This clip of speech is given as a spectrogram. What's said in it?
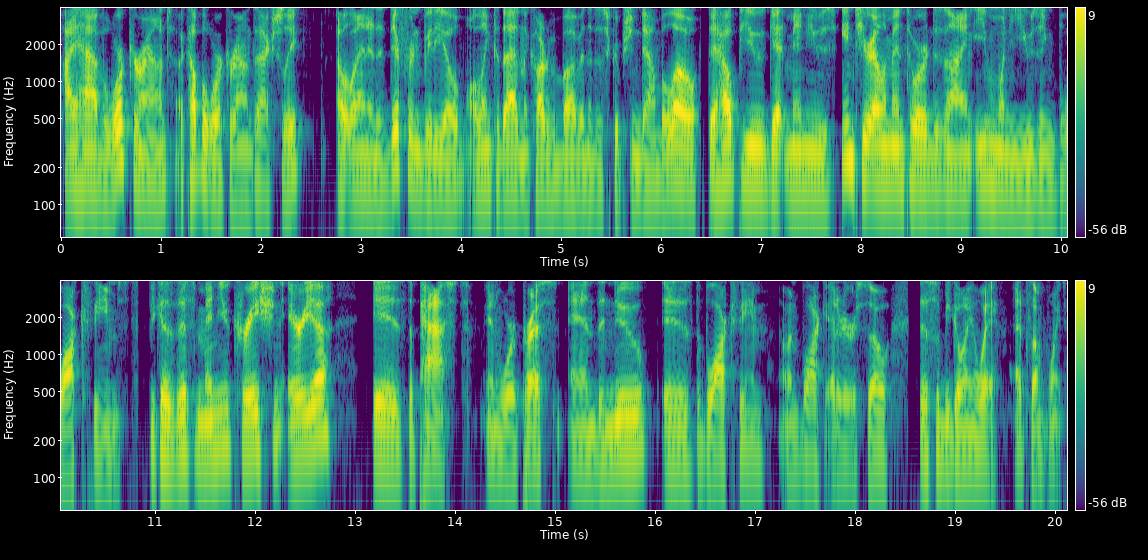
I have a workaround, a couple workarounds actually, outlined in a different video. I'll link to that in the card up above in the description down below to help you get menus into your Elementor design even when you're using block themes. Because this menu creation area is the past in WordPress, and the new is the block theme on block editor. So this will be going away at some point.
